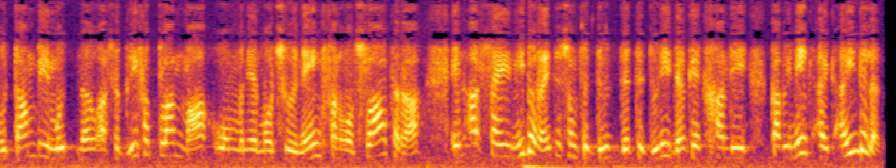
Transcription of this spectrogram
Mutambi moet nou asseblief 'n plan maak om meneer Motsoeneng van ontslae te raak en as hy nie bereid is om te doen dit te doen nie dink ek gaan die kabinet uiteindelik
